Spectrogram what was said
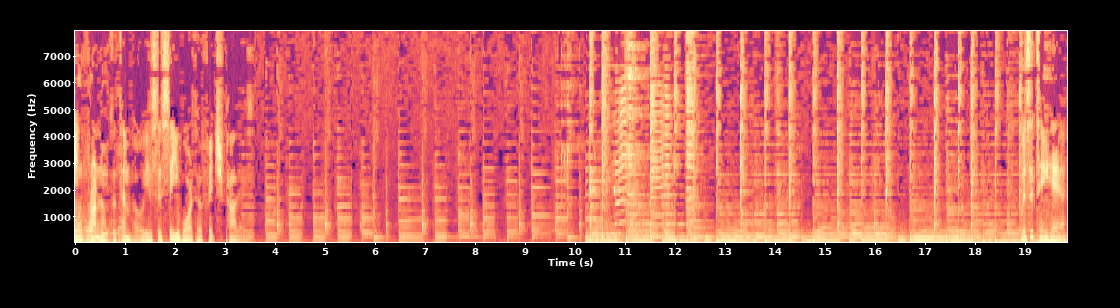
In front of the temple is the seawater fish palace. Visiting here,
